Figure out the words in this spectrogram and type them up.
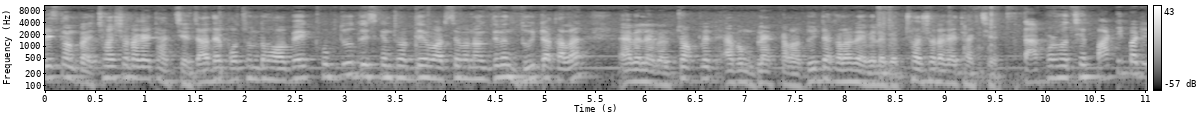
ডিসকাউন্ট প্রায় ছয়শো টাকায় থাকছে। যাদের পছন্দ হবে, খুব দ্রুত স্ক্রিনশট দিয়ে হোয়াটসঅ্যাপে নক দেবেন। দুইটা কালার অ্যাভেলেবেল চকলেট এবং ব্ল্যাক কালার দুইটা কালার অ্যাভেলেবেল ছয়শো টাকায় থাকছে। তারপর হচ্ছে পার্টি পার্টি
